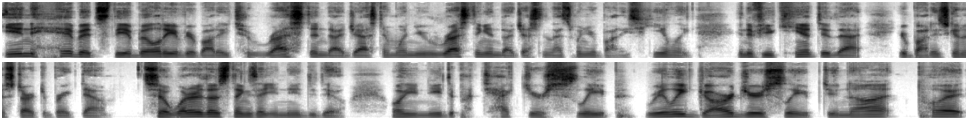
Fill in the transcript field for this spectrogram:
inhibits the ability of your body to rest and digest. And when you're resting and digesting, that's when your body's healing. And if you can't do that, your body's going to start to break down. So, what are those things that you need to do? Well, you need to protect your sleep, really guard your sleep. Do not put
